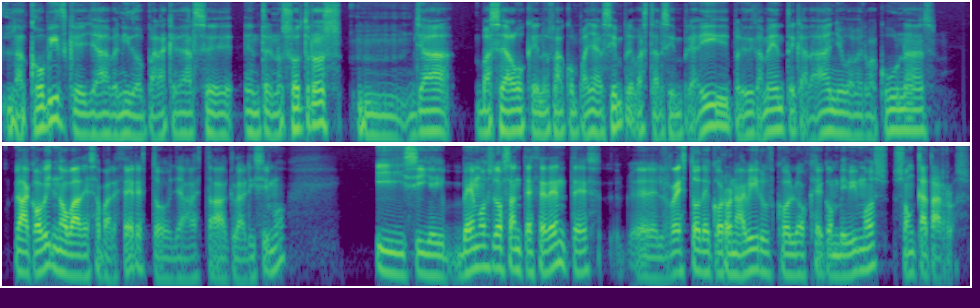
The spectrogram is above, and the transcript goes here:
la COVID, que ya ha venido para quedarse entre nosotros, mm, ya va a ser algo que nos va a acompañar siempre, va a estar siempre ahí, periódicamente, cada año va a haber vacunas. La COVID no va a desaparecer, esto ya está clarísimo. Y si vemos los antecedentes, el resto de coronavirus con los que convivimos son catarros.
